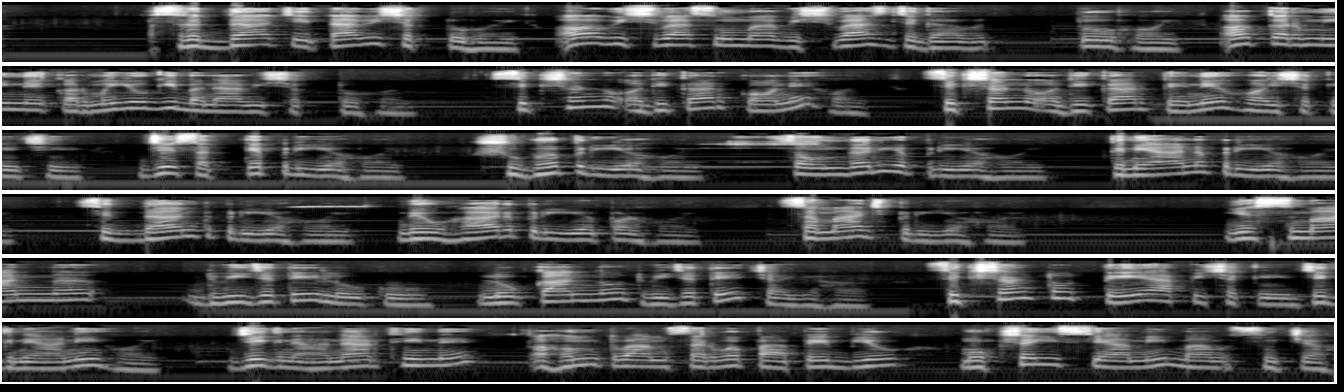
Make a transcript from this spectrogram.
શ્રદ્ધા ચેતાવી શકતો હોય, અવિશ્વાસુમાં વિશ્વાસ જગાવતો હોય, અકર્મીને કર્મયોગી બનાવી શકતો હોય. શિક્ષણનો અધિકાર કોને હોય? શિક્ષણનો અધિકાર તેને હોઈ શકે છે. જે સત્યપ્રિય હોય, શુભપ્રિય હોય, સૌંદર્યપ્રિય હોય, જ્ઞાનપ્રિય હોય સિદ્ધાંત પ્રિય હોય વ્યવહાર પ્રિય પણ હોય સમાજ પ્રિય હોય. યસ્માન દ્વિજતે લોકો, લોકાનનો દ્વિજતે ચય. શિક્ષણ તો તે આપી શકે જે જ્ઞાની હોય, જે જ્ઞાનાર્થીને અહમ ત્વામ સર્વ પાપેભ્યો મોક્ષયિષ્યામી માં સૂચહ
